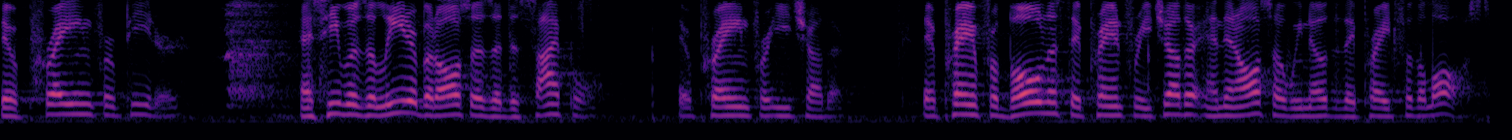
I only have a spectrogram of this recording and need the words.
They were praying for Peter as he was a leader, but also as a disciple. They were praying for each other. They're praying for boldness, they're praying for each other, and then also we know that they prayed for the lost.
